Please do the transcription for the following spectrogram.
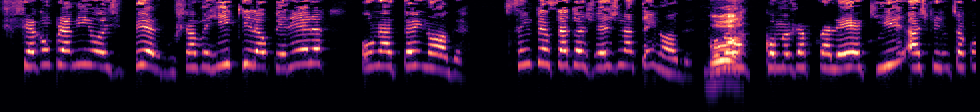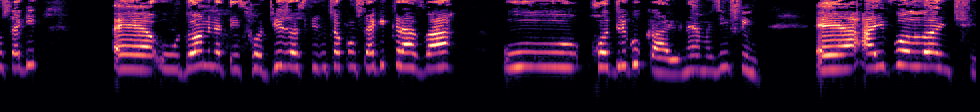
chegam para mim hoje Pedro, Gustavo Henrique, Léo Pereira ou Natan Noga. Sem pensar duas vezes, Natan Noga. Boa. Como, como, eu já falei aqui, acho que a gente só consegue. É, o Domina tem esse rodízio, acho que a gente só consegue cravar o Rodrigo Caio, né? Mas enfim. É, aí volante.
